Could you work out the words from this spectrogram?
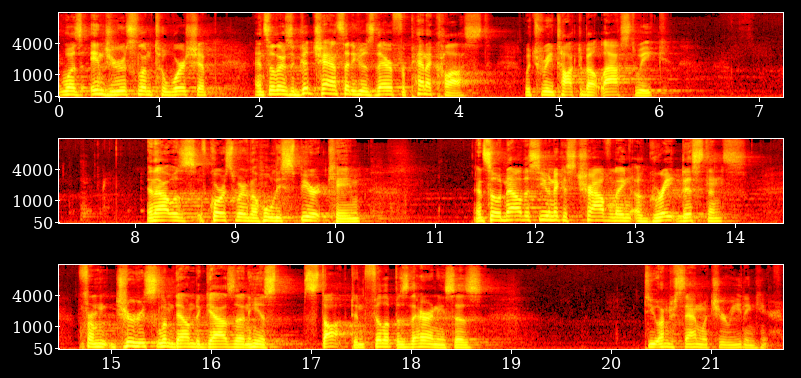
was in Jerusalem to worship, and so there's a good chance that he was there for Pentecost, which we talked about last week. And that was, of course, when the Holy Spirit came. And so now this eunuch is traveling a great distance from Jerusalem down to Gaza, and he has stopped, and Philip is there, and he says, Do you understand what you're reading here?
